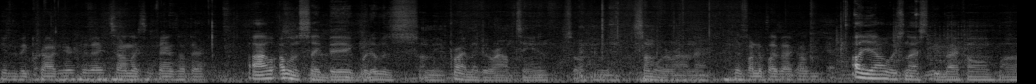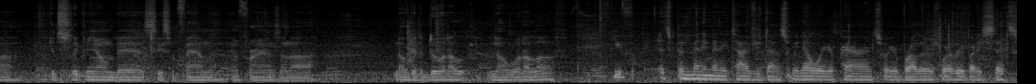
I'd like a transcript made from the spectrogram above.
You have a big crowd here today. It sounded like some fans out there. I, I wouldn't say big, but it was, I mean, probably maybe around 10. So, I mean, somewhere around there. It's fun to play back home? Oh, yeah, always nice to be back home. Uh, get to sleep in your own bed, see some family and friends, and, uh, you know, get to do what I, you know, what I love. You've, it's been many, many times you've done this. We know where your parents, where your brothers, where everybody sits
